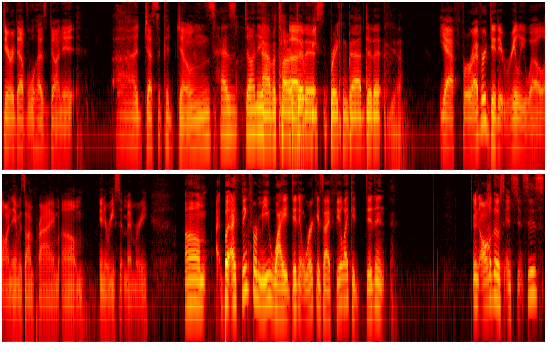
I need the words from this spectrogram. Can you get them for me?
Daredevil has done it. Uh, Jessica Jones has done it. Avatar Uh, did it. Reese- Breaking Bad did it. Yeah. yeah, Forever did it really well on Amazon Prime um in recent memory. Um but I think for me why it didn't work is I feel like it didn't in all of those instances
